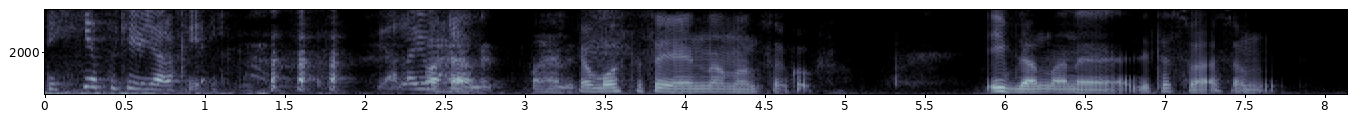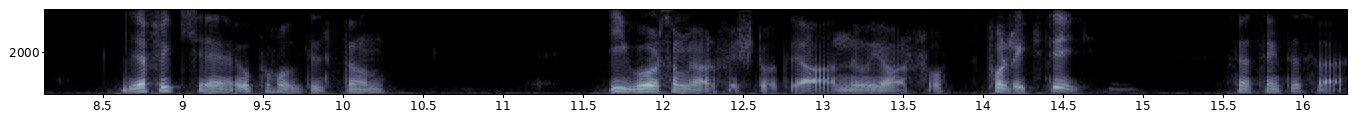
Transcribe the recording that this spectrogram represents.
det är helt okej att göra fel. Vi alla gjort vad härligt, vad härligt. Jag måste säga en annan sak också. Ibland man är lite så här som... Jag fick eh, uppehållstillstånd igår som jag har förstått. Ja, nu jag har fått på riktigt. Så jag tänkte så här.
